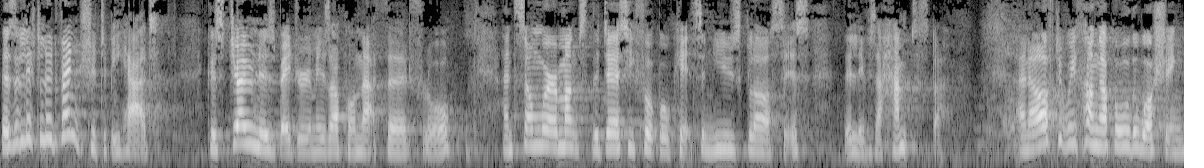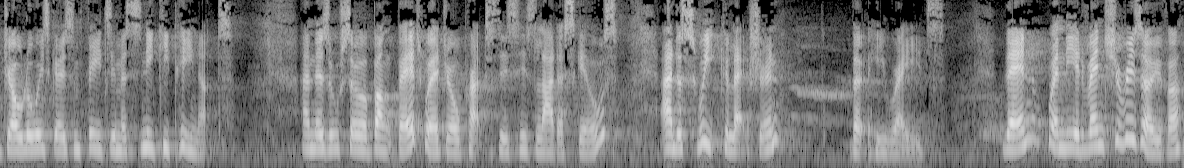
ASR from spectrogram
there's a little adventure to be had because Jonah's bedroom is up on that third floor and somewhere amongst the dirty football kits and used glasses there lives a hamster. And after we've hung up all the washing, Joel always goes and feeds him a sneaky peanut. And there's also a bunk bed where Joel practices his ladder skills and a sweet collection that he raids. Then, when the adventure is over,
